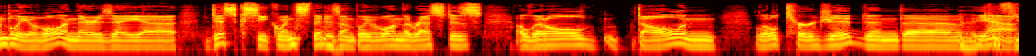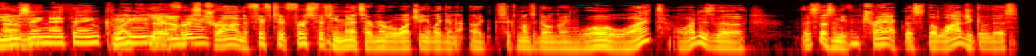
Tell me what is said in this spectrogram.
unbelievable and there is a uh, disc sequence that is unbelievable and the rest is a little dull and a little turgid and uh, yeah um, confusing. I think like the Yeah. first Tron, the 50, first fifteen minutes. I remember watching it like an, like six months ago and going, "Whoa, what? What is the? This doesn't even track. This the logic of this."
